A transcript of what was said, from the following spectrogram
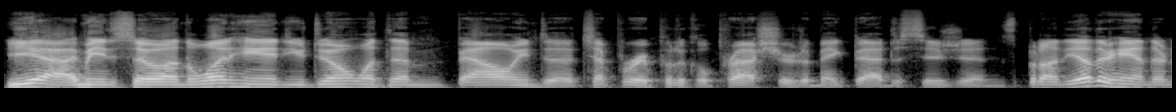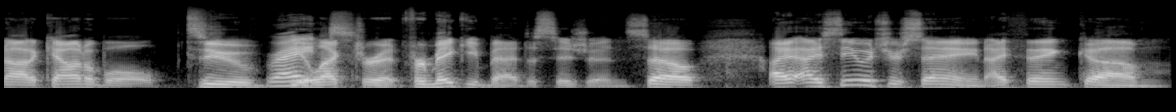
Yeah, I mean, so on the one hand, you don't want them bowing to temporary political pressure to make bad decisions, but on the other hand, they're not accountable to right. the electorate for making bad decisions. So I, I see what you're saying. I think um,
